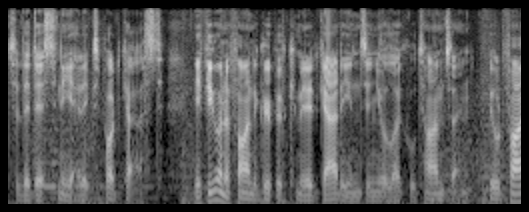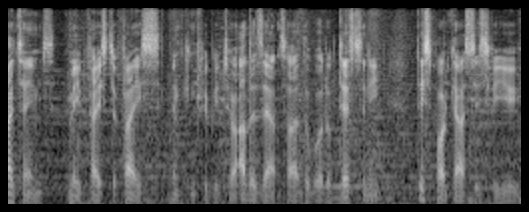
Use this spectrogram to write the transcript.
to the Destiny Addicts podcast. If you want to find a group of committed guardians in your local time zone, build fire teams, meet face to face, and contribute to others outside the world of Destiny, this podcast is for you.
